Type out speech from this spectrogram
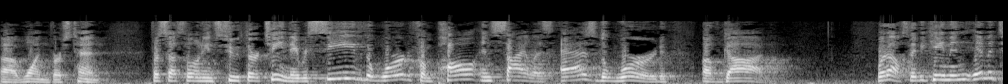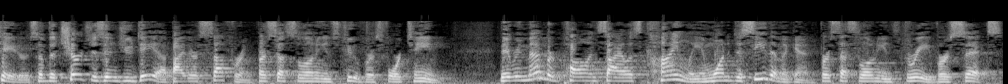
uh, 1 verse 10. 1 Thessalonians 2.13, they received the word from Paul and Silas as the word of God. What else? They became imitators of the churches in Judea by their suffering. 1 Thessalonians 2 verse 14. They remembered Paul and Silas kindly and wanted to see them again. 1 Thessalonians 3 verse 6.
